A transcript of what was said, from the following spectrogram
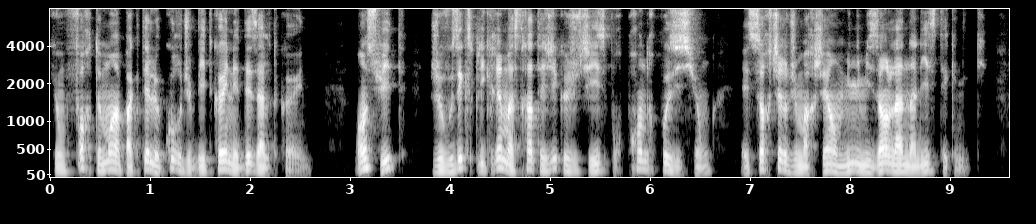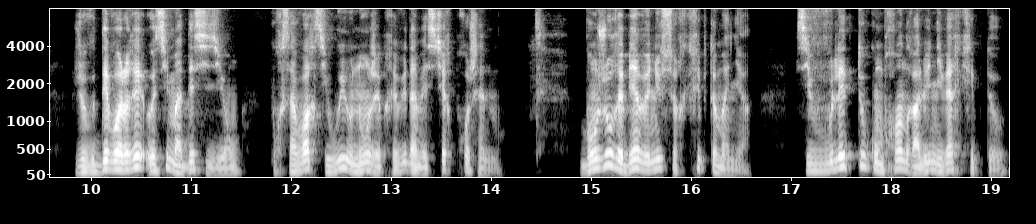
qui ont fortement impacté le cours du Bitcoin et des altcoins. Ensuite, je vous expliquerai ma stratégie que j'utilise pour prendre position et sortir du marché en minimisant l'analyse technique. Je vous dévoilerai aussi ma décision pour savoir si oui ou non j'ai prévu d'investir prochainement. Bonjour et bienvenue sur Cryptomania. Si vous voulez tout comprendre à l'univers crypto,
